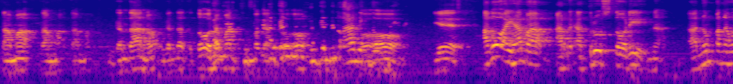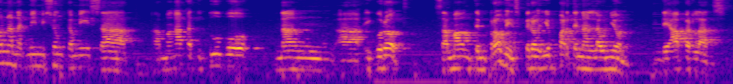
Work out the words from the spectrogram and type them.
Tama, tama, tama. Ang ganda, no? Ang ganda. Totoo ang naman. Kumbaga, ang ganda, oo. ang ganda no anecdote. Oo. Yes. Ako, I have a, a, a true story na uh, nung panahon na nagmi-mission kami sa uh, mga katutubo ng uh, Igorot sa Mountain Province, pero yung parte ng La Union, the upper lands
